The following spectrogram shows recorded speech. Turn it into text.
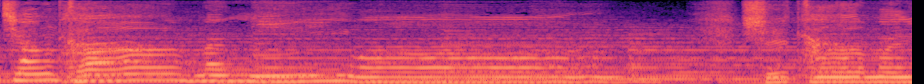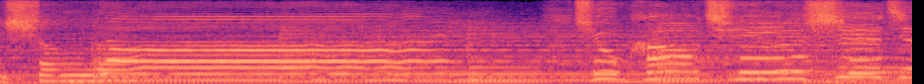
将他们遗忘，是他们生来就抛弃了世界。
